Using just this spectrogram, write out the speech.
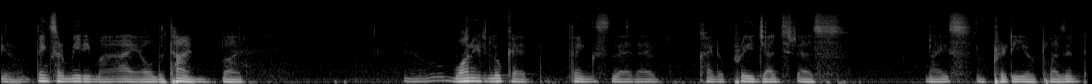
you know things are meeting my eye all the time, but you know wanting to look at things that I've kind of prejudged as nice or pretty or pleasant.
